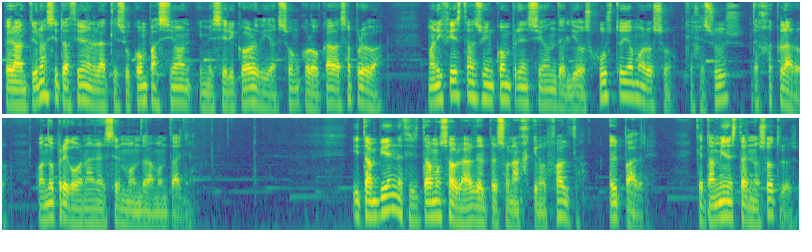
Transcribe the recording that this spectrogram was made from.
pero ante una situación en la que su compasión y misericordia son colocadas a prueba, manifiestan su incomprensión del Dios justo y amoroso que Jesús deja claro cuando pregona en el Sermón de la Montaña. Y también necesitamos hablar del personaje que nos falta, el Padre, que también está en nosotros,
